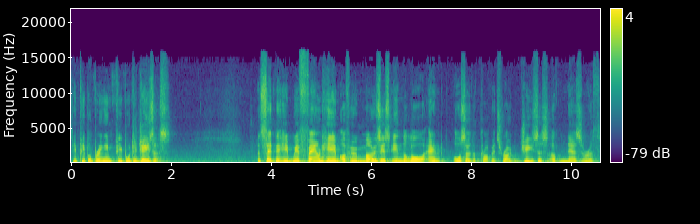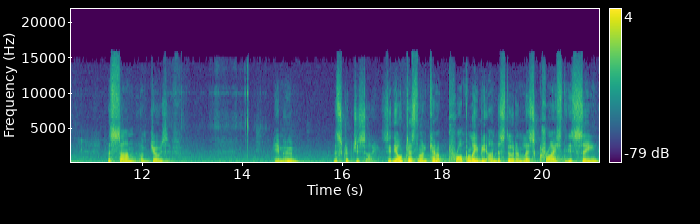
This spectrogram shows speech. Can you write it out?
See, people bringing people to Jesus. And said to him, We have found him of whom Moses in the law and also the prophets wrote, Jesus of Nazareth, the son of Joseph. Him whom the scriptures say. See, the Old Testament cannot properly be understood unless Christ is seen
